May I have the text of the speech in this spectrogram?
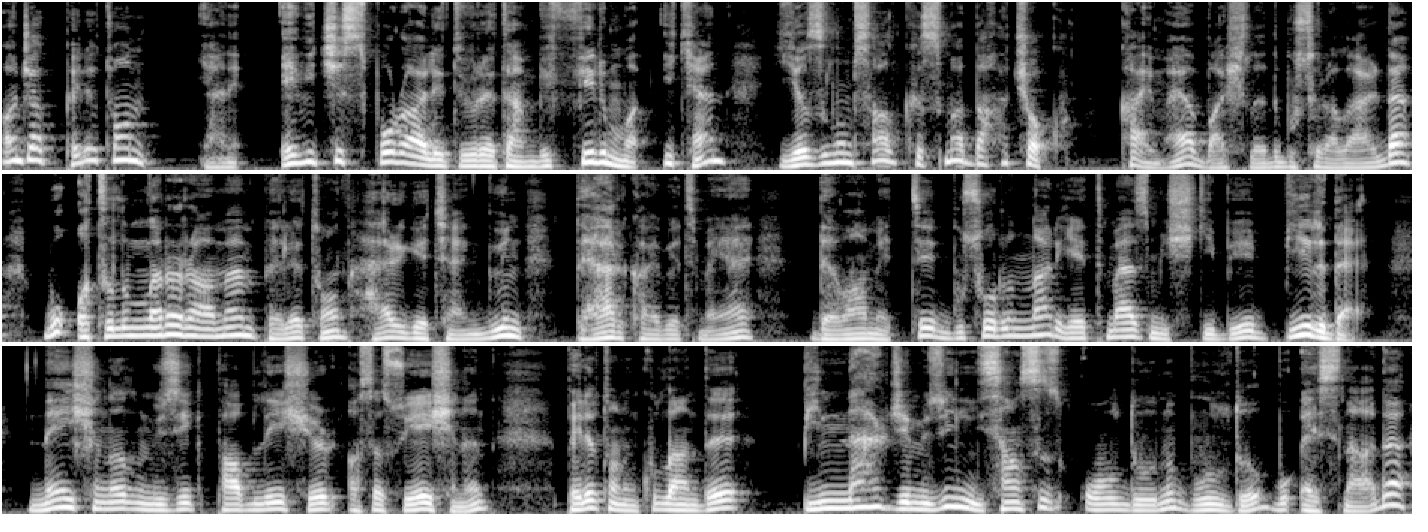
Ancak Peloton yani ev içi spor aleti üreten bir firma iken yazılımsal kısma daha çok kaymaya başladı bu sıralarda. Bu atılımlara rağmen Peloton her geçen gün değer kaybetmeye devam etti. Bu sorunlar yetmezmiş gibi bir de National Music Publisher Association'ın Peloton'un kullandığı binlerce müziğin lisanssız olduğunu buldu bu esnada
